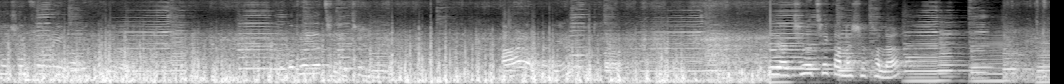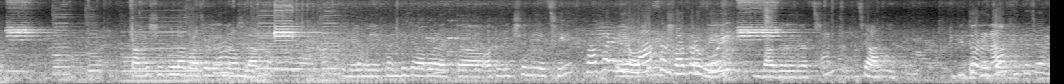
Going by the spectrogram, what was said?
চাই সবসময় এভাবে ঘুরে বেড়াবে তো কোথায় যাচ্ছি? চলুন আর আপনাদের তো যাচ্ছি হচ্ছে কানাশাখলা। কানাশাখলা বাজারে নামলাম নেমে এখান থেকে আবার একটা অটোরিকশা নিয়েছি। এই অটোরিকশা করে বাজারে যাচ্ছি। চা খেতে। ভিতরে চা খেতে যাব?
